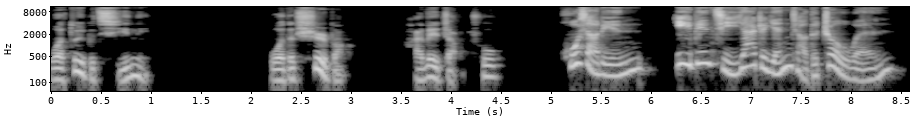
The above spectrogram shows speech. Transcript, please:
我对不起你。我的翅膀还未长出。胡小林一边挤压着眼角的皱纹，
